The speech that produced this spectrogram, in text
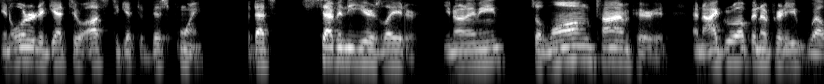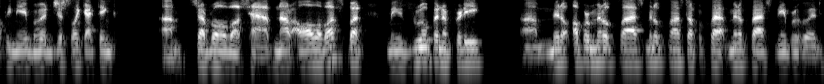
in order to get to us to get to this point. But that's 70 years later. You know what I mean? It's a long time period. And I grew up in a pretty wealthy neighborhood, just like I think um, several of us have. Not all of us, but I mean, grew up in a pretty um, middle, upper middle class, middle class, upper class, middle class neighborhood,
